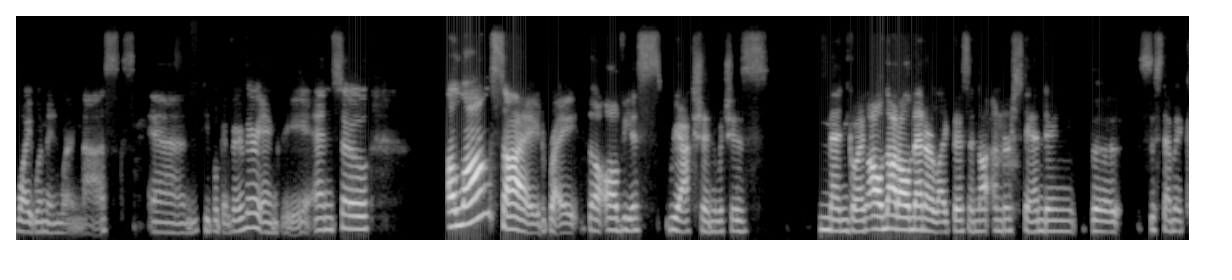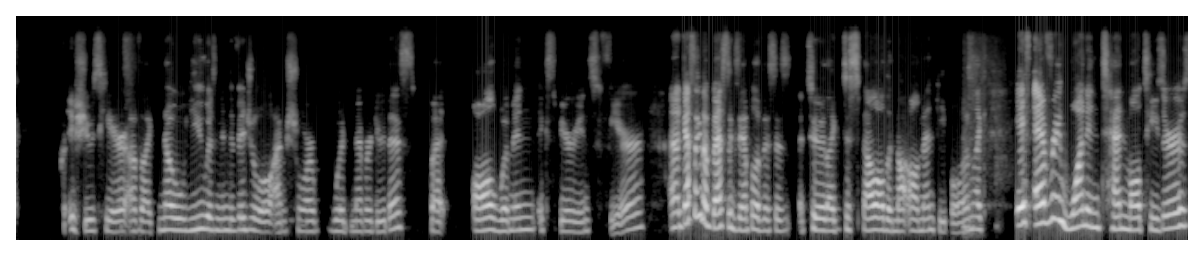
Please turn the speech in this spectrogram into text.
white women wearing masks and people get very very angry. And so alongside, right, the obvious reaction which is men going, oh, not all men are like this, and not understanding the systemic issues here of like, no, you as an individual, I'm sure would never do this, but all women experience fear. And I guess like the best example of this is to like dispel all the not all men people. And like, if every one in 10 Maltesers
